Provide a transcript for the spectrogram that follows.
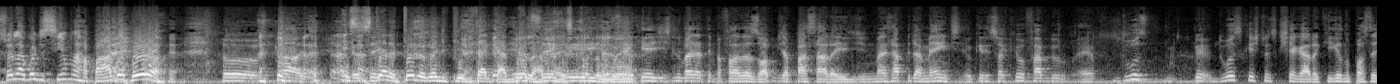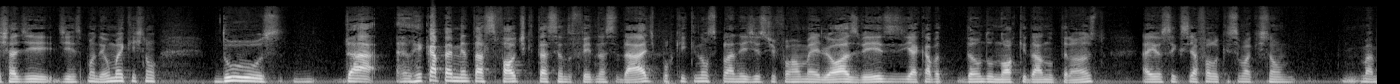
Sou de Lagoa de Cima, rapaz, a água é boa. Ô, Cláudio, Esses caras todos agora de pintar cabelo, rapaz, que, quando eu sei que a gente não vai dar tempo para falar das obras que já passaram aí, de, mas rapidamente, eu queria só que o Fábio. É, duas, duas questões que chegaram aqui que eu não posso deixar de, de responder. Uma é a questão dos da recapeamento asfáltico que está sendo feito na cidade, por que, que não se planeja isso de forma melhor às vezes e acaba dando o nó que dá no trânsito. Aí eu sei que você já falou que isso é uma questão uma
